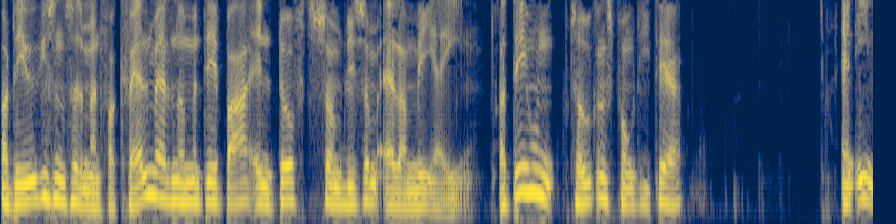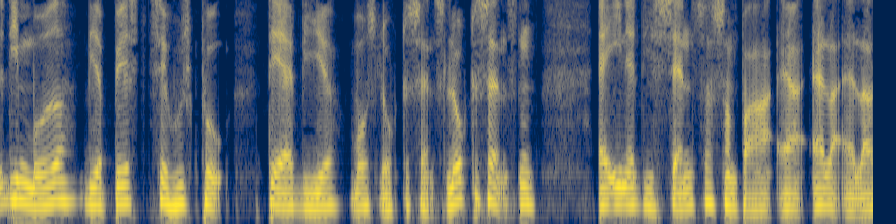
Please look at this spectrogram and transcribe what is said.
og det er jo ikke sådan, at man får kvalme eller noget, men det er bare en duft, som ligesom alarmerer en. Og det, hun tager udgangspunkt i, det er, at en af de måder, vi er bedst til at huske på, det er via vores lugtesans. Lugtesansen er en af de sanser, som bare er aller, aller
